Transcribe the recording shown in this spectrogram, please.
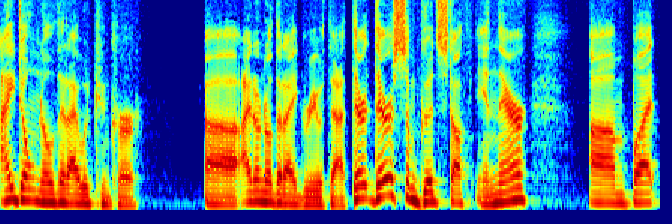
I don't know that I would concur. Uh, I don't know that I agree with that. There there's some good stuff in there, um, but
